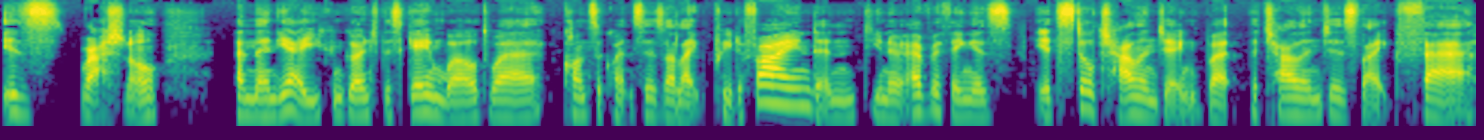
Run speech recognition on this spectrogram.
is rational. And then yeah you can go into this game world where consequences are like predefined and you know everything is it's still challenging but the challenge is like fair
